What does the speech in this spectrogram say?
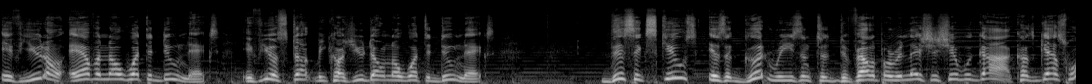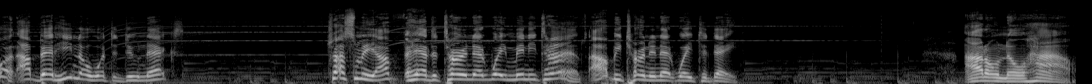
If you don't ever know what to do next, if you're stuck because you don't know what to do next, this excuse is a good reason to develop a relationship with God. Because guess what? I bet He know what to do next. Trust me, I've had to turn that way many times. I'll be turning that way today. I don't know how.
